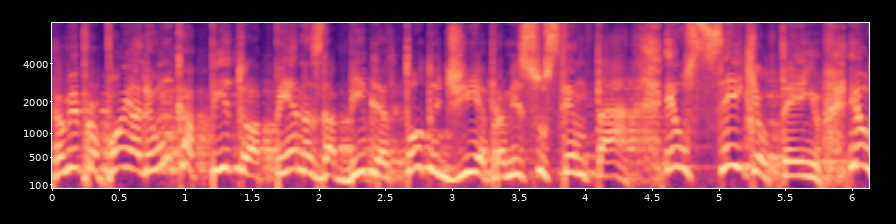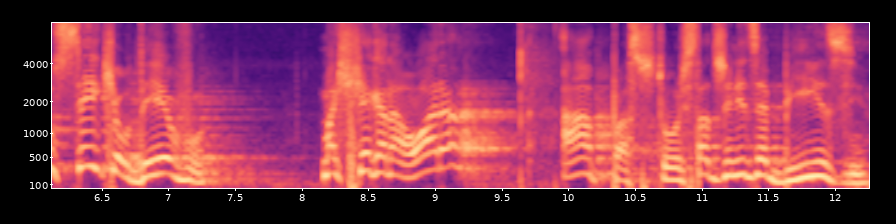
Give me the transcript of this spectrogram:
Eu me proponho a ler um capítulo apenas da Bíblia todo dia para me sustentar. Eu sei que eu tenho, eu sei que eu devo, mas chega na hora, ah, pastor, Estados Unidos é busy,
